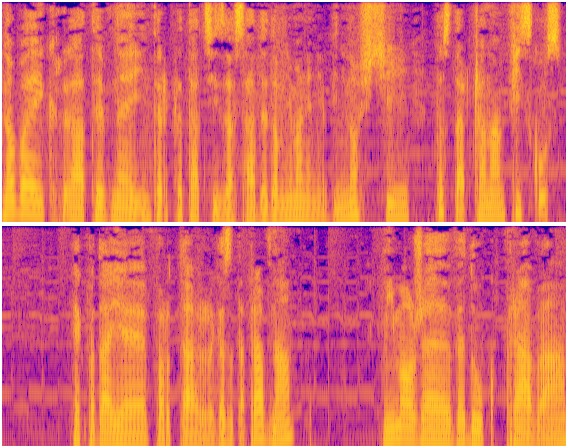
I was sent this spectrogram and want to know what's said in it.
Nowej, kreatywnej interpretacji zasady domniemania niewinności dostarcza nam fiskus. Jak podaje portal Gazeta Prawna, mimo że według prawa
